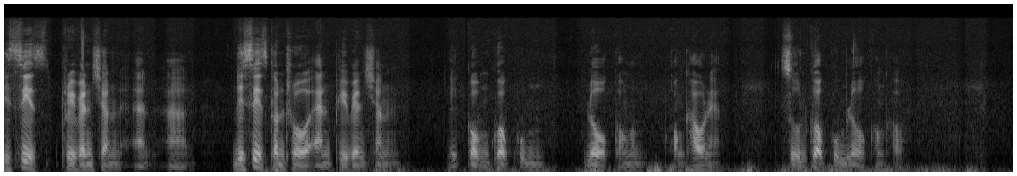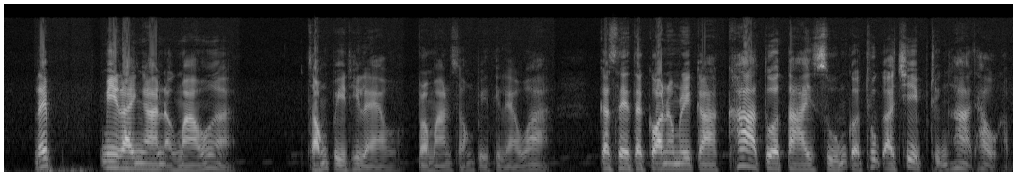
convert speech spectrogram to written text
Disease Prevention and uh, Disease Control and Prevention หรือกรมควบคุมโรคของของเขาเนี่ยศูนย์ควบคุมโรคของเขา ได้มีรายงานออกมาว่าสองปีที่แล้วประมาณสองปีที่แล้วว่า เกษตรกรอเมริกาฆ่าตัวตายสูงกว่าทุกอาชีพถึง 5 เท่าครับ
